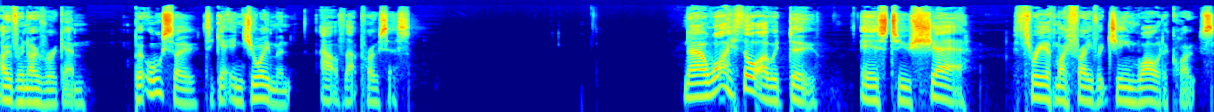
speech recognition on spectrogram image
over and over again, but also to get enjoyment out of that process. Now, what I thought I would do is to share three of my favourite Gene Wilder quotes.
